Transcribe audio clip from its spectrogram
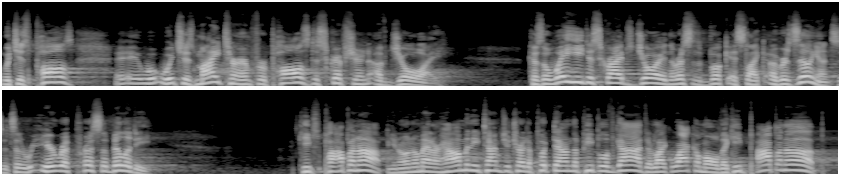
which is Paul's, eh, which is my term for Paul's description of joy. Because the way he describes joy in the rest of the book is like a resilience, it's an irrepressibility. It keeps popping up. You know, no matter how many times you try to put down the people of God, they're like whack a mole, they keep popping up.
